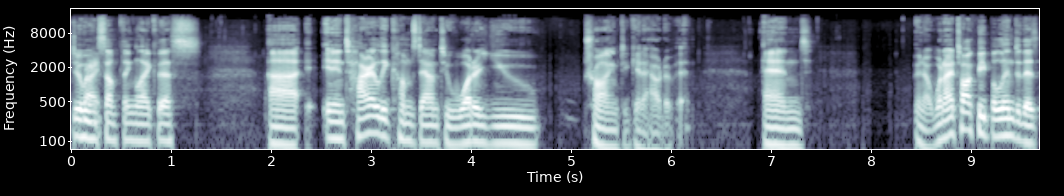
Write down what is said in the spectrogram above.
doing Right. something like this. Uh, it entirely comes down to what are you trying to get out of it, and you know, when I talk people into this,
